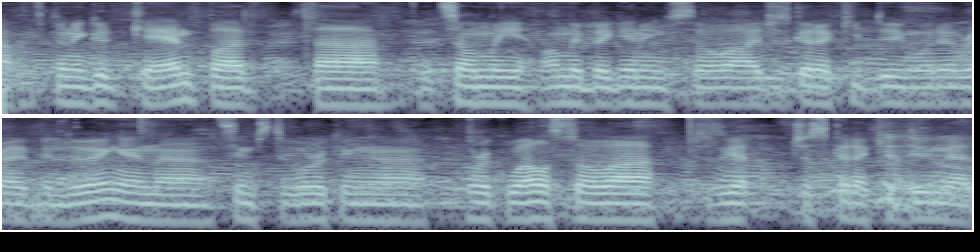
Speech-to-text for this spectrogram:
It's been a good camp, but uh, it's only only beginning. So I just gotta keep doing whatever I've been doing, and uh, it seems to working uh, work well. So uh, just got just gotta keep doing that.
